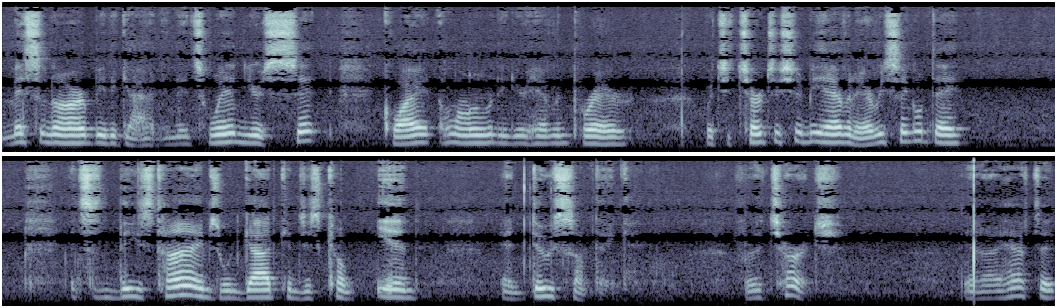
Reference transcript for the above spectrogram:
missing the heartbeat of God. And it's when you're sit quiet alone and you're having prayer, which the churches should be having every single day. It's these times when God can just come in and do something for the church. And I have to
